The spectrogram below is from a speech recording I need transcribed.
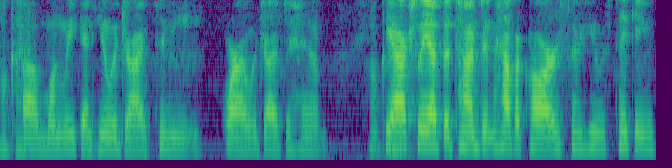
okay. um, one weekend he would drive to me or I would drive to him. Okay. He actually at the time didn't have a car, so he was taking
